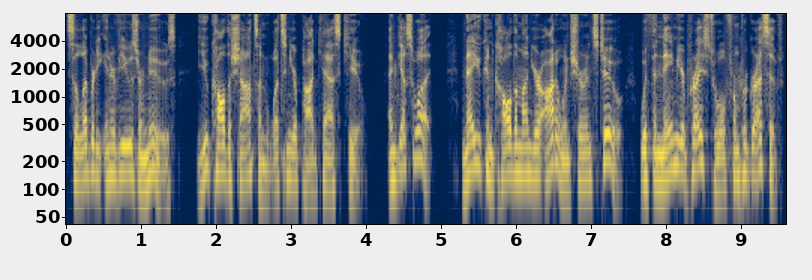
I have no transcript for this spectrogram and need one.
celebrity interviews or news, you call the shots on what's in your podcast queue. And guess what? Now you can call them on your auto insurance too with the Name Your Price tool from Progressive.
